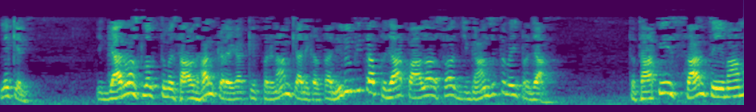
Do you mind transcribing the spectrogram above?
लेकिन ग्यारहवा श्लोक तुम्हें सावधान करेगा कि परिणाम क्या निकलता है? निरूपिता प्रजा पाला स जिज्ञांसित वही प्रजा। तथापि शांत इमाम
